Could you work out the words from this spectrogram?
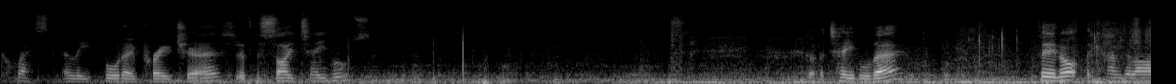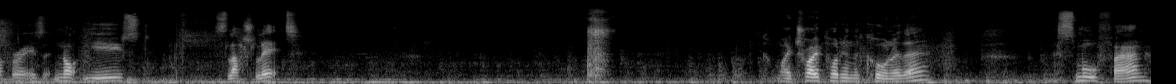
Quest Elite Bordeaux Pro chairs with the side tables. We've got the table there. Fear not, the candelabra is not used slash lit. Got my tripod in the corner there. A small fan.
